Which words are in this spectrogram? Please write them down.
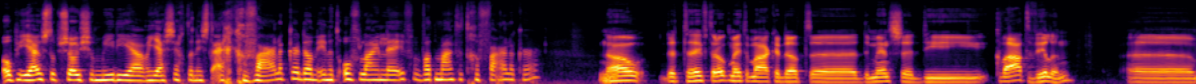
op, juist op social media... want jij zegt dan is het eigenlijk gevaarlijker dan in het offline leven. Wat maakt het gevaarlijker? Nou, dat heeft er ook mee te maken dat uh, de mensen die kwaad willen... Uh,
